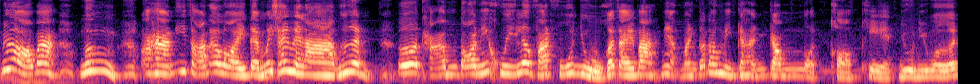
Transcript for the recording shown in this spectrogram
นึกออกป่ะมึงอาหารอีสานอร่อย แต่ไม่ใช่เวลาเพื่อน เออถามตอนนี้คุยเรื่องฟาสต์ฟู้ดอยู่เข้าใจป่ะเนี่ยมันก็ต้องมีการกำหนดขอบเขตยูนิเวิร์ส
